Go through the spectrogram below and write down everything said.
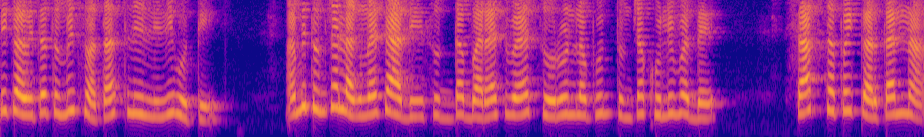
ती कविता तुम्ही स्वतःच लिहिलेली होती. आम्ही तुमच्या लग्नाच्या आधी सुद्धा बऱ्याच वेळा चोरून लपून तुमच्या खोलीमध्ये साफसफाई करताना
